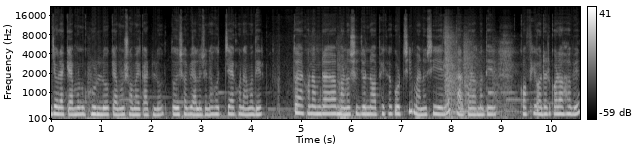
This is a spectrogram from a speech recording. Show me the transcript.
যে ওরা কেমন ঘুরলো, কেমন সময় কাটলো। তো ওই সবই আলোচনা হচ্ছে এখন আমাদের। তো এখন আমরা মানুষের জন্য অপেক্ষা করছি। মানুষই এলে তারপর আমাদের কফি অর্ডার করা হবে।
